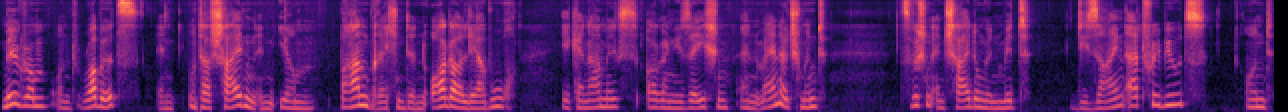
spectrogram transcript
Milgram und Roberts unterscheiden in ihrem bahnbrechenden Orga-Lehrbuch Economics, Organization and Management zwischen Entscheidungen mit Design Attributes und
